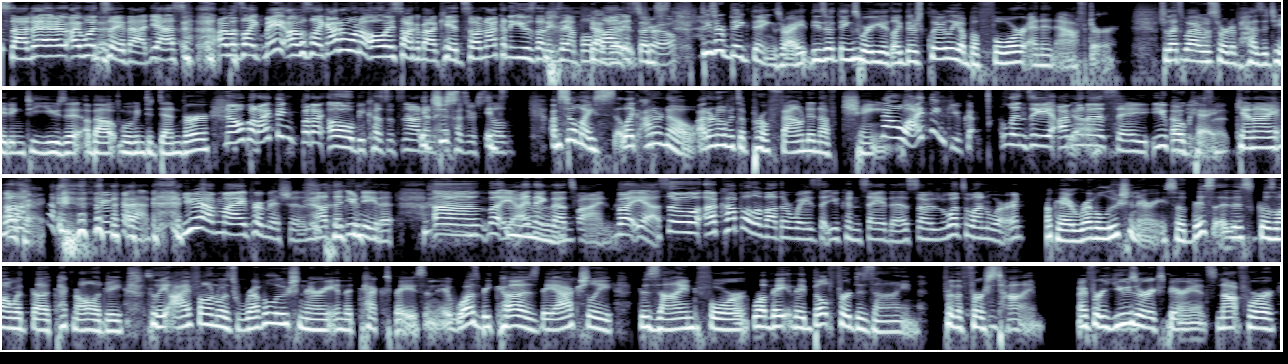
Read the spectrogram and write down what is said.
yes, that I, I, would say that. Yes, I was like, may I was like, I don't want to always talk about kids, so I'm not going to use that example. yeah, but, but it's true. These are big things, right? These are things where you like. There's clearly a before and an after. So that's why yeah. I was sort of hesitating to use it about moving to Denver. No, but I think, but I oh because it's not it's just, because you're still. I'm still my like I don't know. I don't know if it's a profound enough change. No, I think you. Lindsay, I'm yeah. gonna say you can okay. Can I? Okay, you can. You have my permission. Not that you need it, um, but yeah, I think that's fine. But yeah, so a couple of other ways that you can say this. So, what's one word? Okay, revolutionary. So this this goes along with the technology. So the iPhone was revolutionary in the tech space, and it was because they actually designed for well, they they built for design for the first mm-hmm. time, right? For user experience, not for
